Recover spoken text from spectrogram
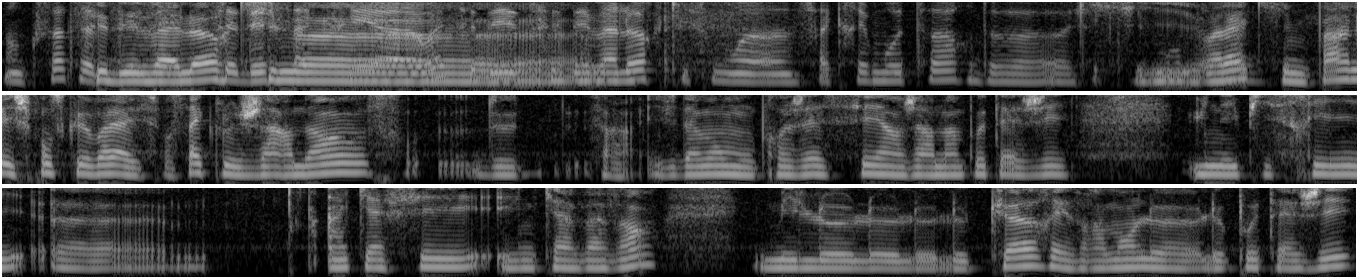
Donc ça, c'est des valeurs qui me... Euh, c'est des, valeurs qui sont un sacré moteur de effectivement. Qui, Voilà, qui me parlent et je pense que voilà, c'est pour ça que le jardin, de, enfin évidemment mon projet c'est un jardin potager, une épicerie, un café et une cave à vin mais le, le, le, cœur est vraiment le, le potager.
